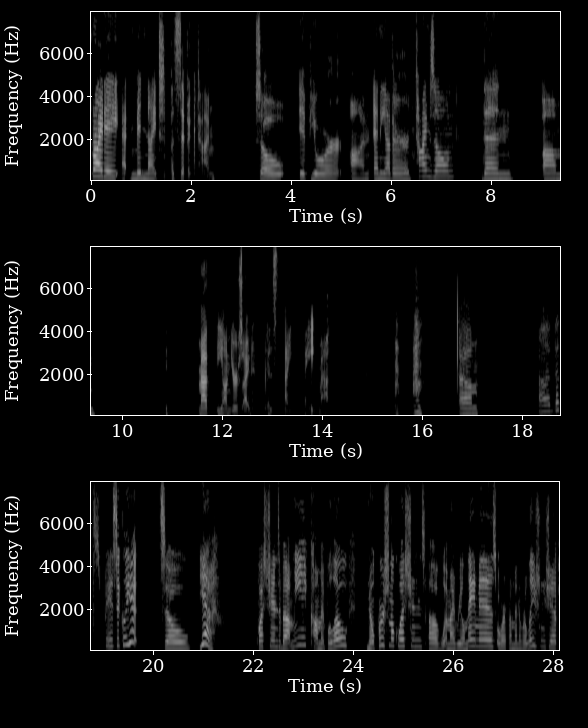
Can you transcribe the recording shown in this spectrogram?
Friday at midnight Pacific time. So if you're on any other time zone, then um, math be on your side because I, I hate math. Um, uh, that's basically it. So yeah, questions about me, comment below. No personal questions of what my real name is or if I'm in a relationship.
